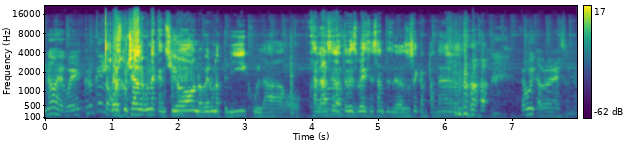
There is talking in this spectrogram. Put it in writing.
No, eh, güey, creo que lo. o escuchar alguna canción, o ver una película, o jalársela No. tres veces antes de las 12 campanadas. Está muy cabrón eso, ¿no?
